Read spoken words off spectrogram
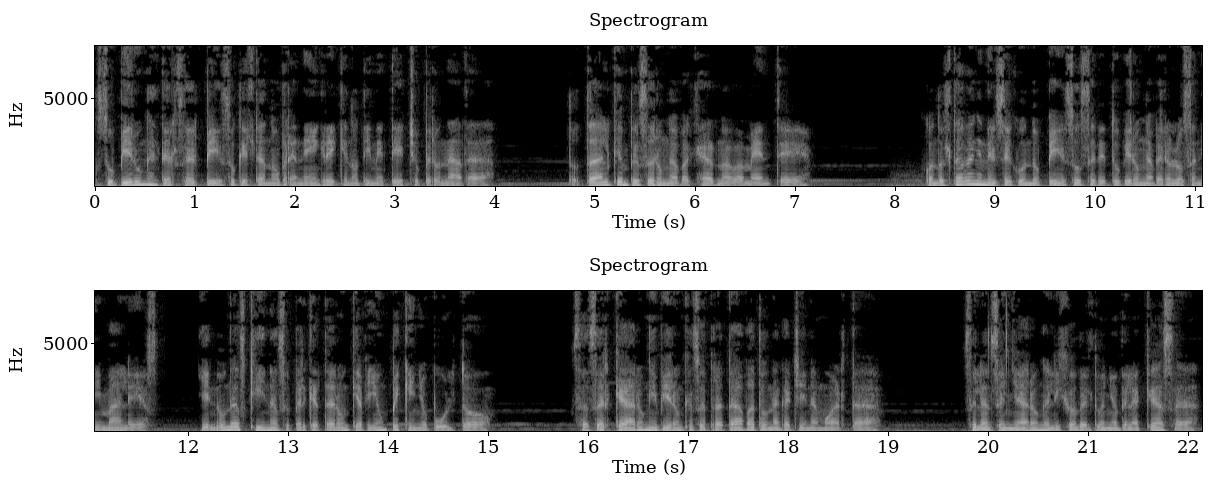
Subieron al tercer piso que está en obra negra y que no tiene techo pero nada. Total que empezaron a bajar nuevamente. Cuando estaban en el segundo piso se detuvieron a ver a los animales, y en una esquina se percataron que había un pequeño bulto. Se acercaron y vieron que se trataba de una gallina muerta. Se la enseñaron al hijo del dueño de la casa,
